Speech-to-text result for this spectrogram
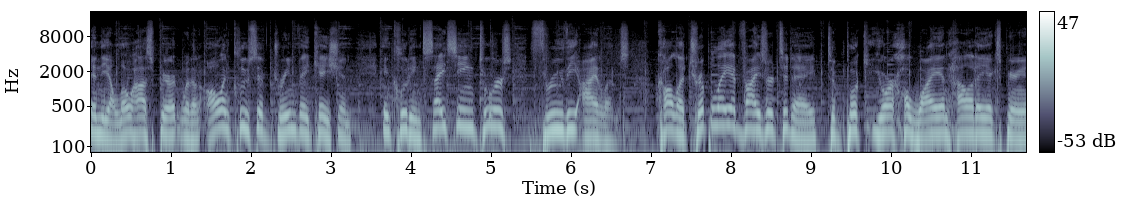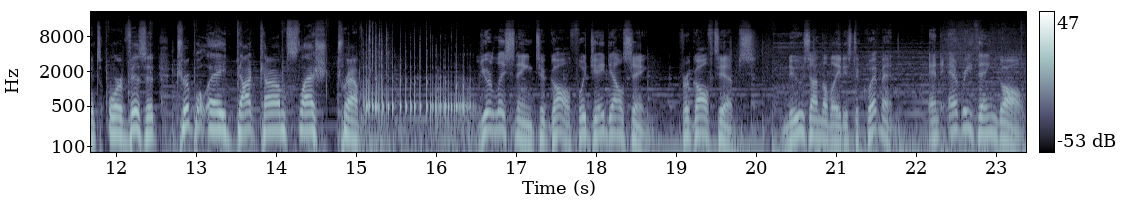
in the Aloha spirit with an all inclusive dream vacation, including sightseeing tours through the islands. Call a AAA advisor today to book your Hawaiian holiday experience or visit AAA.com slash travel. You're listening to Golf with Jay Delsing. For golf tips, news on the latest equipment, and everything golf,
